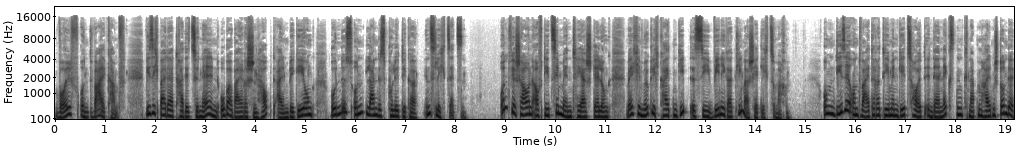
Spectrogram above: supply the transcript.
Wolf und Wahlkampf, wie sich bei der traditionellen oberbayerischen Hauptalmbegehung Bundes- und Landespolitiker ins Licht setzen. Und wir schauen auf die Zementherstellung. Welche Möglichkeiten gibt es, sie weniger klimaschädlich zu machen? Um diese und weitere Themen geht's heute in der nächsten knappen halben Stunde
